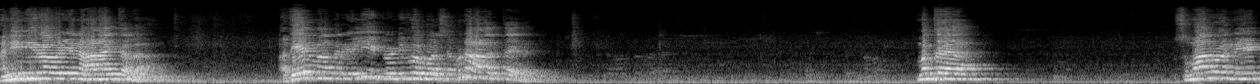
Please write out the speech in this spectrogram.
ಹನಿ ನೀರಾವರಿ ಏನು ಹಾಳಾಯ್ತಲ್ಲ, ಅದೇ ಮಾದರಿಯಲ್ಲಿ ಟ್ವೆಂಟಿ ಫೋರ್ ವರ್ಷ ಕೂಡ ಹಾಳಾಗ್ತಾ ಇದೆ. ಮತ್ತೆ ಸುಮಾರು ಅನೇಕ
